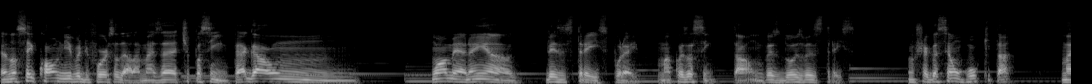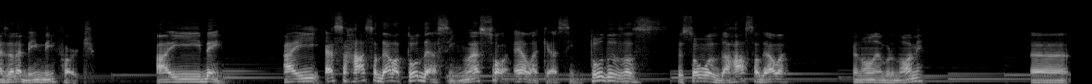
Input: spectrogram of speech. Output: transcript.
Eu não sei qual o nível de força dela, mas é tipo assim, pega um. Um Homem-Aranha vezes 3 por aí. Uma coisa assim, tá? Um vezes 2 vezes 3. Não chega a ser um Hulk, tá? Mas ela é bem, bem forte. Aí, bem, Aí essa raça dela toda é assim, não é só ela que é assim. Todas as pessoas da raça dela, eu não lembro o nome. Uh...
